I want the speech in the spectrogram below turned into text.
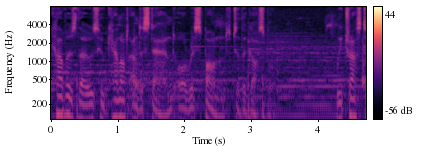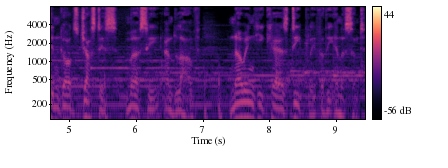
covers those who cannot understand or respond to the gospel. We trust in God's justice, mercy, and love, knowing He cares deeply for the innocent.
